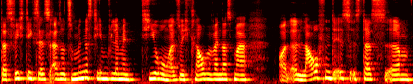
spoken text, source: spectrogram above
das Wichtigste ist also zumindest die Implementierung. Also ich glaube, wenn das mal äh, laufend ist, ist das, ähm,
